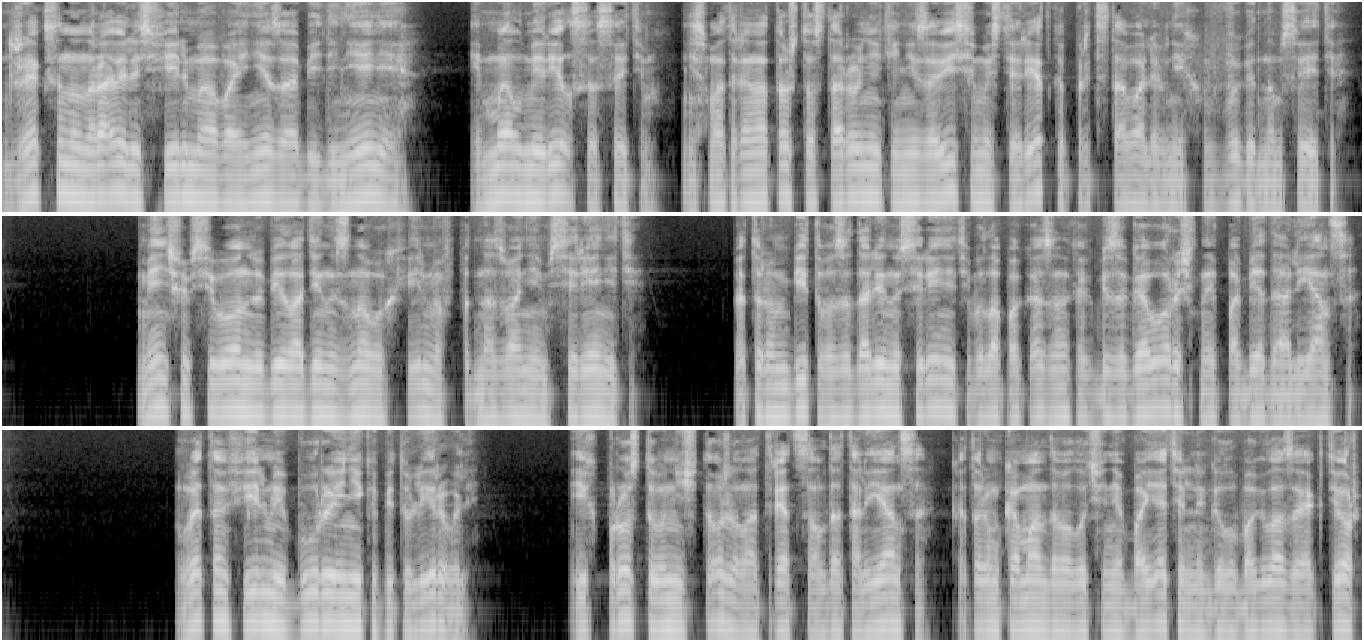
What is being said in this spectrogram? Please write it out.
Джексону нравились фильмы о войне за объединение, и Мел мирился с этим, несмотря на то, что сторонники независимости редко представали в них в выгодном свете. Меньше всего он любил один из новых фильмов под названием «Сиренити», котором битва за долину Сиренити была показана как безоговорочная победа Альянса. В этом фильме бурые не капитулировали. Их просто уничтожил отряд солдат Альянса, которым командовал очень обаятельный голубоглазый актер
